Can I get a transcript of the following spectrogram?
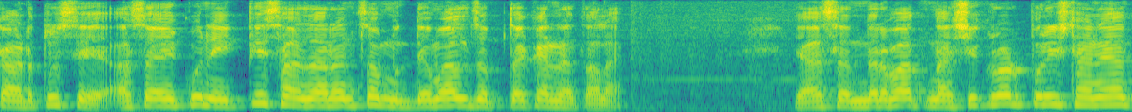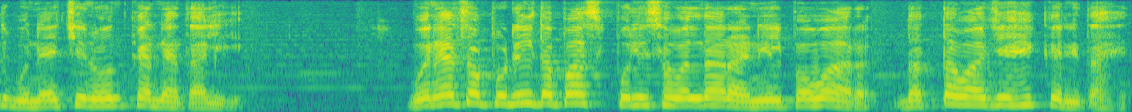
काडतुसे असा एकूण एकतीस हजारांचा मुद्देमाल जप्त करण्यात आला. या संदर्भात नाशिक रोड पोलीस ठाण्यात गुन्ह्याची नोंद करण्यात आली. गुन्ह्याचा पुढील तपास पोलीस हवालदार अनिल पवार दत्तवाजे हे करीत आहेत.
